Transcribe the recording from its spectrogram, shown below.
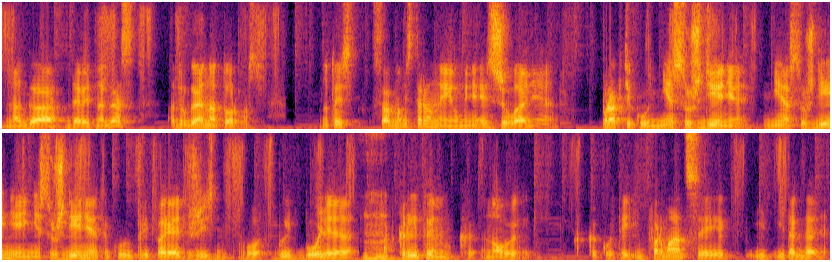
нога давит на газ, а другая на тормоз. Ну, то есть, с одной стороны, у меня есть желание практику несуждения, не осуждения и не суждения такую притворять в жизнь, вот, быть более угу. открытым к новой к какой-то информации и, и так далее.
